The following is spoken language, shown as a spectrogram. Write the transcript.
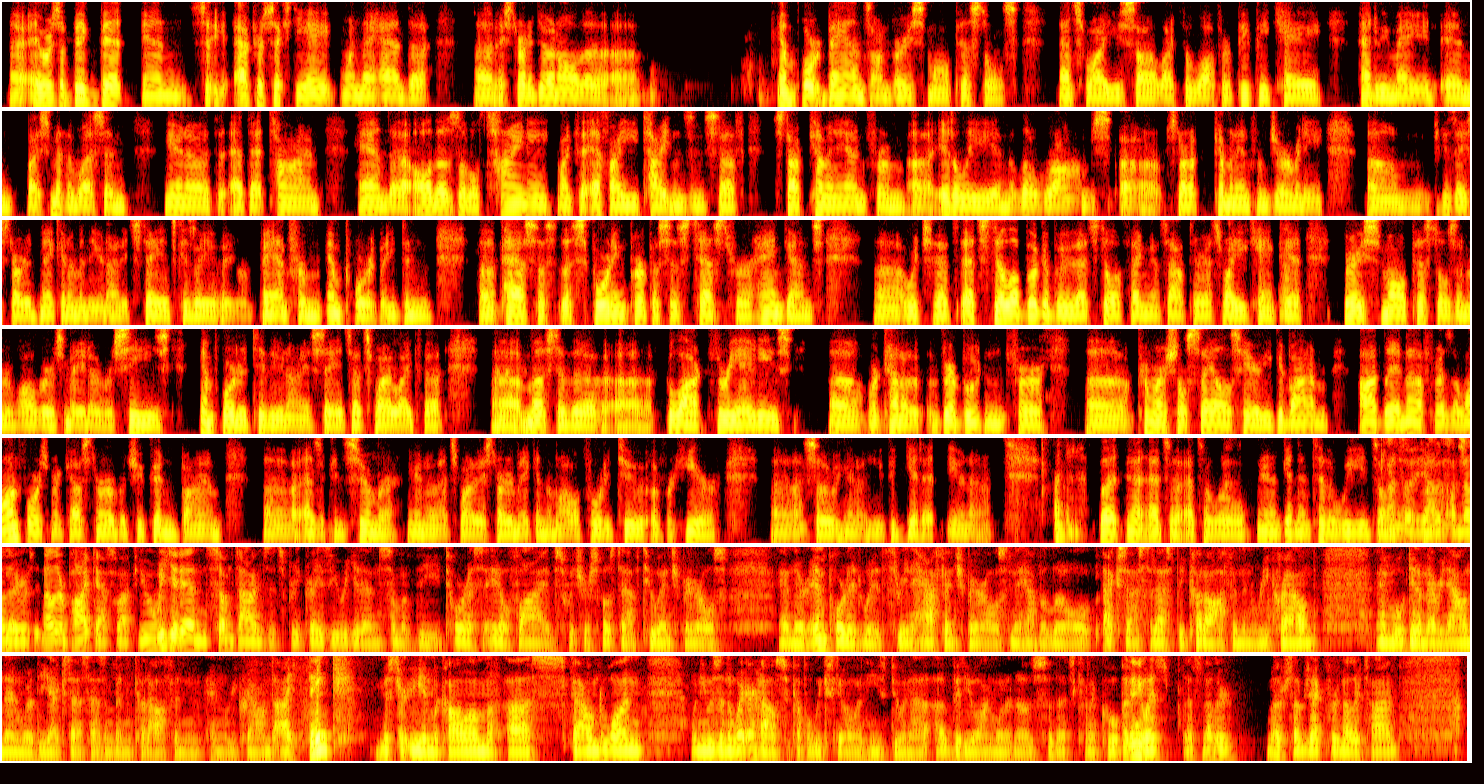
uh, it was a big bit in after '68 when they had the uh, they started doing all the uh, import bans on very small pistols. That's why you saw like the Walther PPK had to be made in by Smith and Wesson, you know, at the, at that time and uh, all those little tiny like the FIE Titans and stuff stopped coming in from uh, Italy and the little Röhms uh, started coming in from Germany um, because they started making them in the United States because they, they were banned from import. They didn't uh, pass the, the, sporting purposes test for handguns. Uh, which that's that's still a boogaboo. That's still a thing that's out there. That's why you can't get very small pistols and revolvers made overseas imported to the United States. That's why, like the uh, most of the uh, Glock 380s uh, were kind of verboten for uh, commercial sales here. You could buy them, oddly enough, as a law enforcement customer, but you couldn't buy them uh, as a consumer. You know, that's why they started making the Model 42 over here. Uh, so you know you could get it, you know. But you know, that's a that's a little you know getting into the weeds on. That's a, yeah, that's another another podcast we'll have to. We get in sometimes. It's pretty crazy. We get in some of the Taurus 805s, which are supposed to have two inch barrels, and they're imported with three and a half inch barrels, and they have a little excess that has to be cut off and then recrowned. And we'll get them every now and then where the excess hasn't been cut off and, and recrowned. I think Mr. Ian McCollum uh, found one when he was in the warehouse a couple weeks ago, and he's doing a, a video on one of those. So that's kind of cool. But anyways, that's another another subject for another time.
